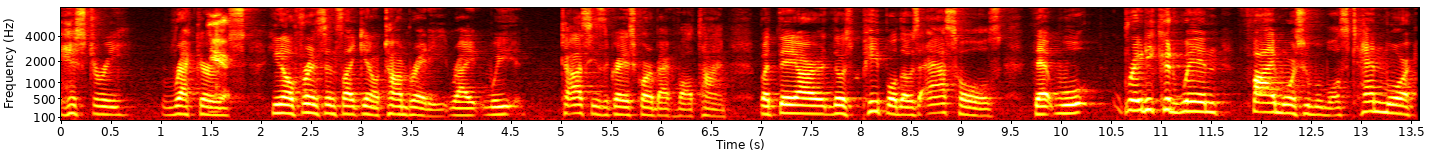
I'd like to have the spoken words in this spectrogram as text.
history, records. Yeah. You know, for instance, like you know Tom Brady, right? We to us he's the greatest quarterback of all time, but they are those people, those assholes that will Brady could win five more Super Bowls, ten more,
